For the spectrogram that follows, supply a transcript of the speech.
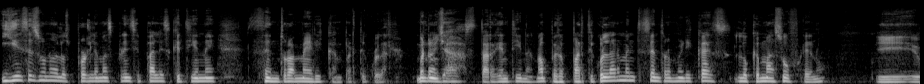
Y ese es uno de los problemas principales que tiene Centroamérica en particular. Bueno, ya hasta Argentina, ¿no? Pero particularmente Centroamérica es lo que más sufre, ¿no? Y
